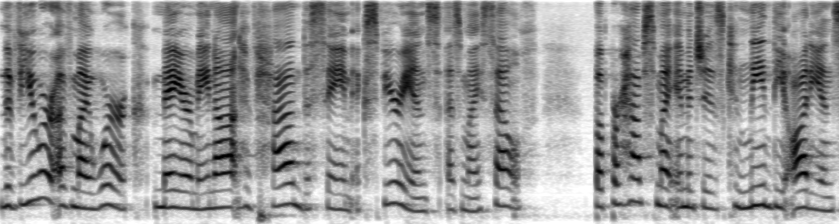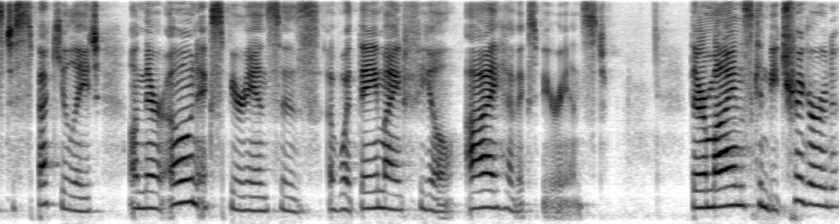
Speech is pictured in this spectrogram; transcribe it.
the viewer of my work may or may not have had the same experience as myself, but perhaps my images can lead the audience to speculate on their own experiences of what they might feel I have experienced. Their minds can be triggered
